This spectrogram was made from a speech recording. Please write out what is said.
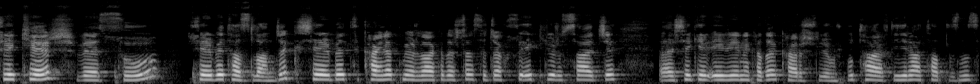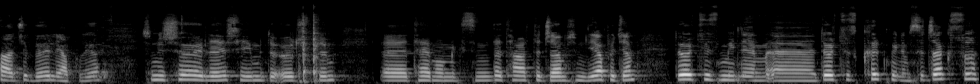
şeker ve su, şerbet hazırlanacak. Şerbet kaynatmıyoruz arkadaşlar. Sıcak su ekliyoruz sadece. e, şeker eriyene kadar karıştırılıyormuş. Bu tarifte hira tatlısını sadece böyle yapılıyor. Şimdi şöyle şeyimi de ölçtüm. E, Thermomix'ini de tartacağım. Şimdi yapacağım. 400 milim, e, 440 milim sıcak su,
